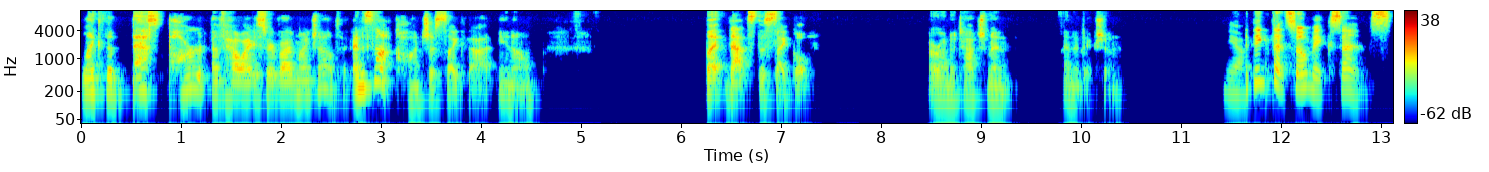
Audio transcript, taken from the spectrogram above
like the best part of how I survived my childhood. And it's not conscious like that, you know. But that's the cycle around attachment and addiction. Yeah. I think that so makes sense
